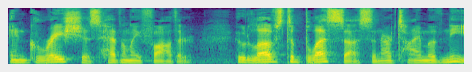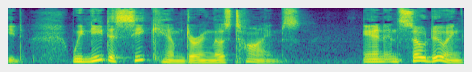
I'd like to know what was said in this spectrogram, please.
and gracious Heavenly Father who loves to bless us in our time of need. We need to seek Him during those times. And in so doing,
